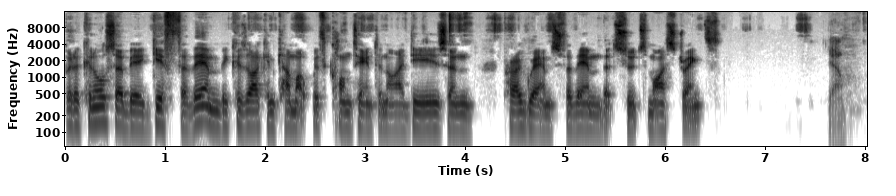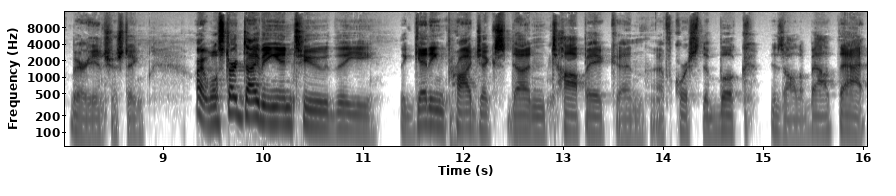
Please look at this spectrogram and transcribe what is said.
but it can also be a gift for them because I can come up with content and ideas and programs for them that suits my strengths. Yeah, very interesting. All right, we'll start diving into the the getting projects done topic, and of course, the book is all about that.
